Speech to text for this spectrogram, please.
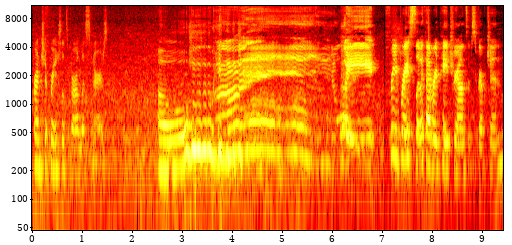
friendship bracelets for our listeners. Oh. Mm, wait, free bracelet with every Patreon subscription.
